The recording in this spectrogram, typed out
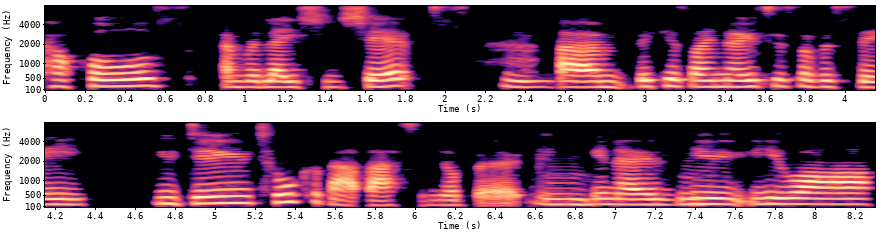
couples and relationships mm. um, because i noticed obviously you do talk about that in your book mm. you know mm. you you are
